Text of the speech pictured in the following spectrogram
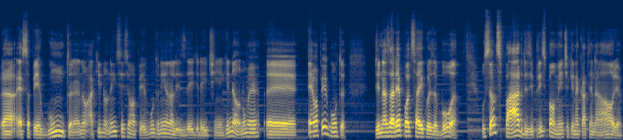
para essa pergunta, né? Não, aqui não, nem sei se é uma pergunta, nem analisei direitinho aqui. Não, não é. É, é uma pergunta. De Nazaré pode sair coisa boa? Os santos padres, e principalmente aqui na Catena Áurea,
